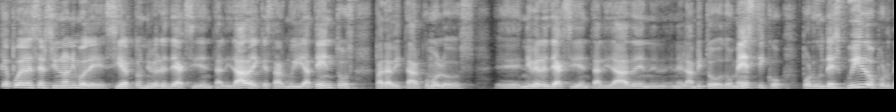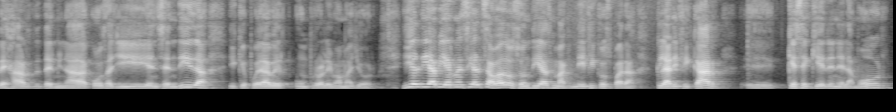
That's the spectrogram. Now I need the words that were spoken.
que puede ser sinónimo de ciertos niveles de accidentalidad. Hay que estar muy atentos para evitar como los eh, niveles de accidentalidad en, el ámbito doméstico por un descuido, por dejar determinada cosa allí encendida y que pueda haber un problema mayor. Y el día viernes y el sábado son días magníficos para clarificar eh, qué se quiere en el amor,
